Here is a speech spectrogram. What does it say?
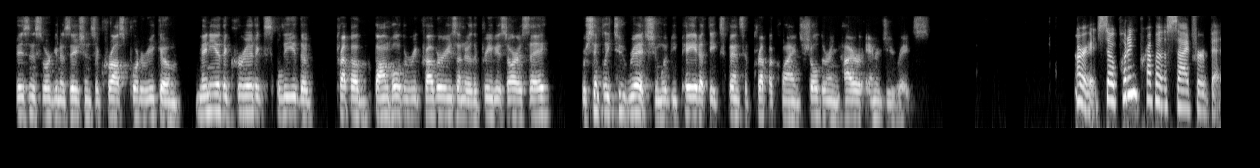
business organizations across Puerto Rico. Many of the critics believe the PREPA bondholder recoveries under the previous RSA were simply too rich and would be paid at the expense of PREPA clients shouldering higher energy rates. All right, so putting PREPA aside for a bit,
